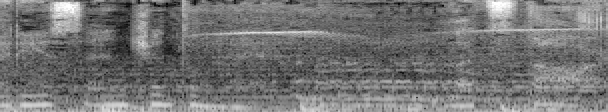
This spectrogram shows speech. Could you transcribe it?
Ladies and gentlemen, let's start.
